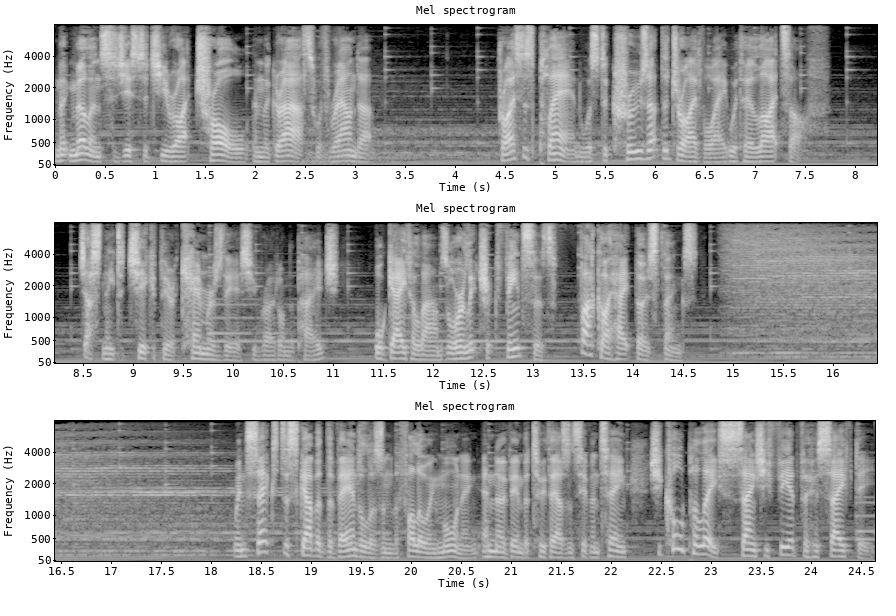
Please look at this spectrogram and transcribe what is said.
McMillan suggested she write troll in the grass with Roundup. Price's plan was to cruise up the driveway with her lights off. Just need to check if there are cameras there, she wrote on the page, or gate alarms, or electric fences. Fuck, I hate those things. When Sachs discovered the vandalism the following morning, in November 2017, she called police saying she feared for her safety.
